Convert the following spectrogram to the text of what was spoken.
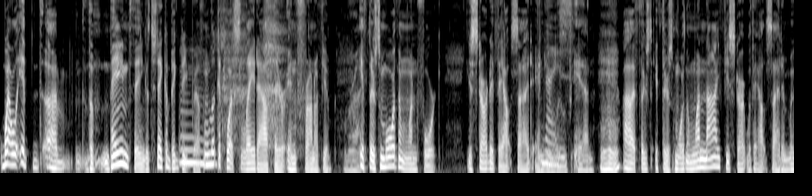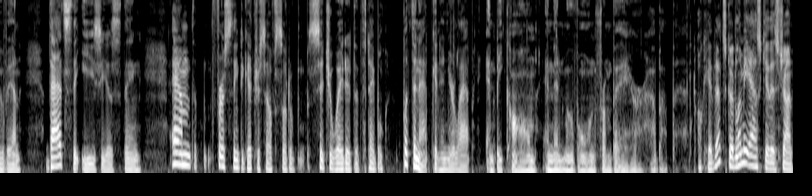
Well, it uh, the main thing is to take a big deep breath and look at what's laid out there in front of you. Right. If there's more than one fork, you start at the outside and you move in. Uh, if there's if there's more than one knife, you start with the outside and move in. That's the easiest thing. And the first thing to get yourself sort of situated at the table, put the napkin in your lap and be calm, and then move on from there. How about that? Okay, that's good. Let me ask you this, John.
